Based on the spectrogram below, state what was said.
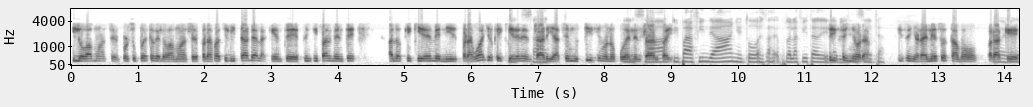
Y lo vamos a hacer, por supuesto que lo vamos a hacer para facilitarle a la gente, principalmente a los que quieren venir, paraguayos que quieren entrar y hace muchísimo no pueden entrar al país. Y para fin de año y toda, esta, toda la fiesta de Sí, señora. Sí, señora, en eso estamos para que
